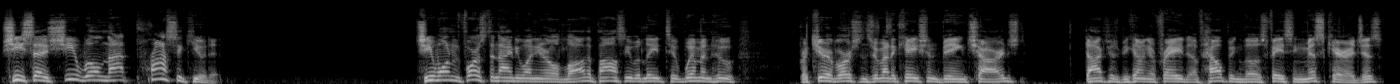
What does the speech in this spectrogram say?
She says she will not prosecute it. She won't enforce the 91 year old law. The policy would lead to women who procure abortions through medication being charged, doctors becoming afraid of helping those facing miscarriages.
